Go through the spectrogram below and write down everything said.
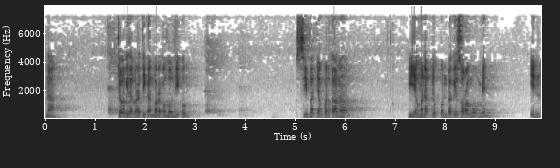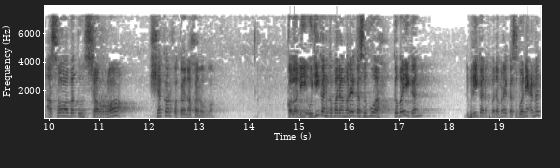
Nah, coba kita perhatikan barakallahu fikum. Sifat yang pertama yang menakjubkan bagi seorang mukmin in asabatu syarra syakar fakana khairallah. Kalau diujikan kepada mereka sebuah kebaikan, diberikan kepada mereka sebuah nikmat,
